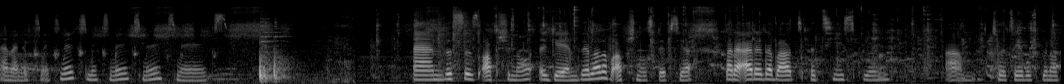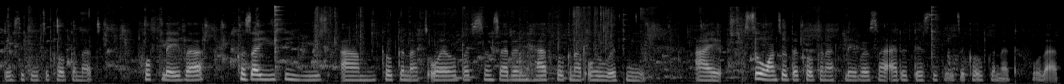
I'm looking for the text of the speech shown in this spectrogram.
and I mix, mix, mix, mix, mix, mix, mix. And this is optional. Again, there are a lot of optional steps here, but I added about a teaspoon um, to a tablespoon of desiccated coconut for flavor because I usually use um, coconut oil but since I didn't have coconut oil with me I still wanted the coconut flavor so I added desiccated coconut for that.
